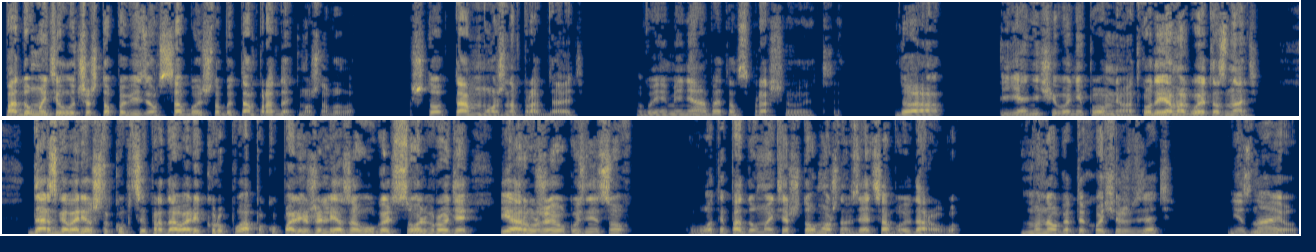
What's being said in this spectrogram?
Подумайте лучше, что повезем с собой, чтобы там продать можно было. Что там можно продать? Вы меня об этом спрашиваете? Да. Я ничего не помню. Откуда я могу это знать? Дарс говорил, что купцы продавали крупу, а покупали железо, уголь, соль вроде и оружие у кузнецов. Вот и подумайте, что можно взять с собой в дорогу. Много ты хочешь взять? Не знаю.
